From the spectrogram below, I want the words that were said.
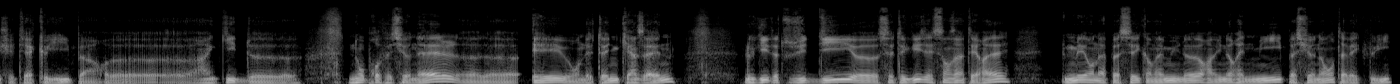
j'ai été accueilli par euh, un guide euh, non professionnel euh, et on était une quinzaine. Le guide a tout de suite dit cette église est sans intérêt, mais on a passé quand même une heure à une heure et demie passionnante avec lui.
